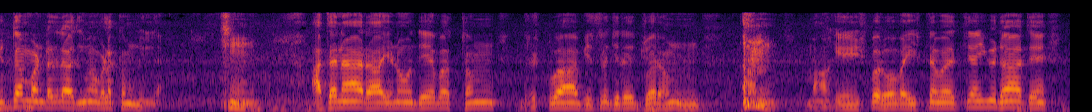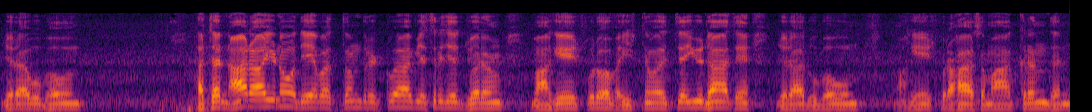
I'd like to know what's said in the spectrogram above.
யுத்தம் பண்ணுறதுல அதிகமாக விளக்கம்னு இல்லை. அத்தநாராயணோ தேவஸ்தம் திருஷ்டுவா விசிருஜிரஜ்வரம் மாகேஸ்வரோ வைஷ்ணவத்தியுதாத்தே ஜராவுபவம் अथ नारायणो देवस्थं दृष्ट्वा व्यसृजज्वरं माहेश्वरो वैष्णवस्य युधात् ज्वराधुभौ महेश्वरः समाक्रन्दन्।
